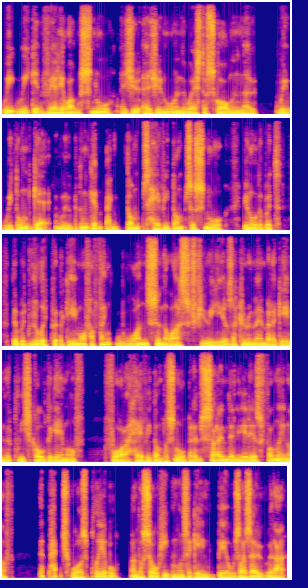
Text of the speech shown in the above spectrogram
we, we get very little snow, as you as you know, in the west of Scotland now. We, we don't get we don't get big dumps, heavy dumps of snow, you know, that would that would really put a game off. I think once in the last few years I can remember a game the police called the game off for a heavy dump of snow, but it was surrounding areas. Funnily enough, the pitch was playable undersoil heating once again bails us out with that.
